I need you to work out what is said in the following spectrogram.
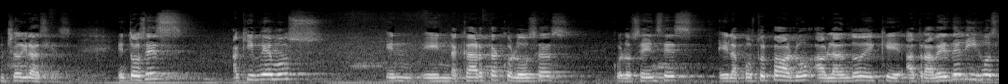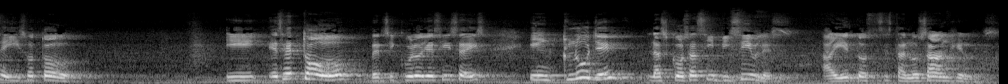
Muchas gracias. Entonces, aquí vemos en, en la carta Colosas, Colosenses, el apóstol Pablo hablando de que a través del Hijo se hizo todo. Y ese todo, versículo 16, incluye las cosas invisibles. Ahí entonces están los ángeles.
